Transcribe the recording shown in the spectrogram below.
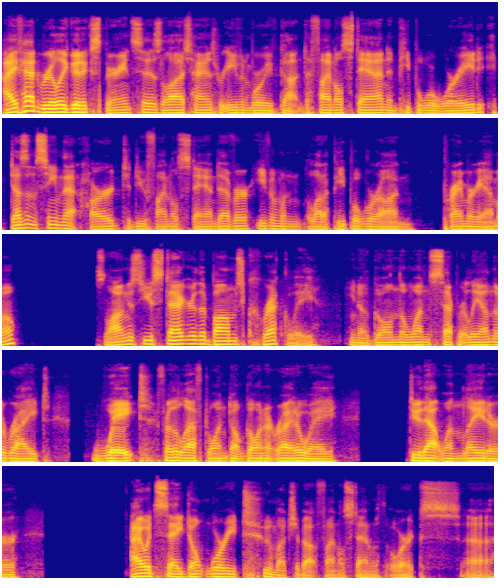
I've had really good experiences a lot of times where even where we've gotten to final stand and people were worried. It doesn't seem that hard to do final stand ever, even when a lot of people were on primary ammo. As long as you stagger the bombs correctly, you know, go on the one separately on the right, wait for the left one, don't go on it right away, do that one later. I would say don't worry too much about final stand with Oryx. Uh,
